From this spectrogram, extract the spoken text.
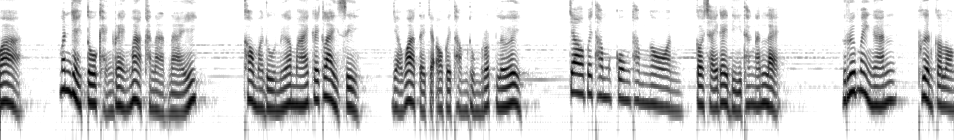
ว่า มันใหญ่โตแข็งแรงมากขนาดไหน เข้ามาดูเนื้อไม้ใกล้ๆสิ อย่าว่าแต่จะเอาไปทำดุมรถเลย จะเอาไปทำกงทำงอน ก็ใช้ได้ดีทั้งนั้นแหละ หรือไม่งั้นเพื่อนก็ลอง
